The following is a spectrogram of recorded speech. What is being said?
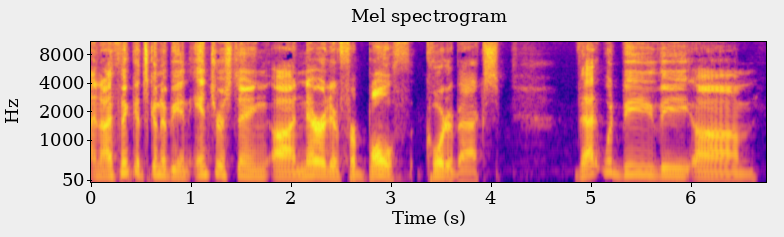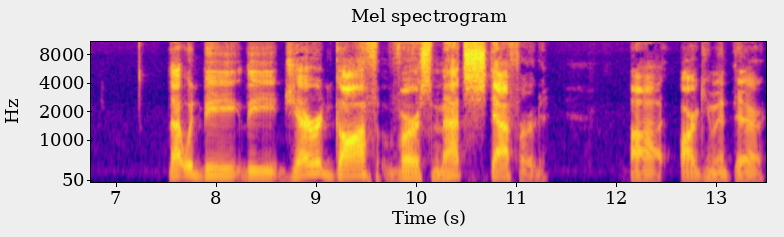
and I think it's going to be an interesting uh, narrative for both quarterbacks. That would be the um, that would be the Jared Goff versus Matt Stafford uh, argument there.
